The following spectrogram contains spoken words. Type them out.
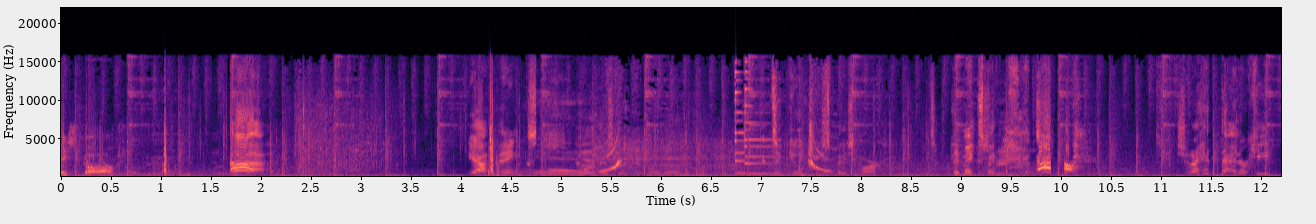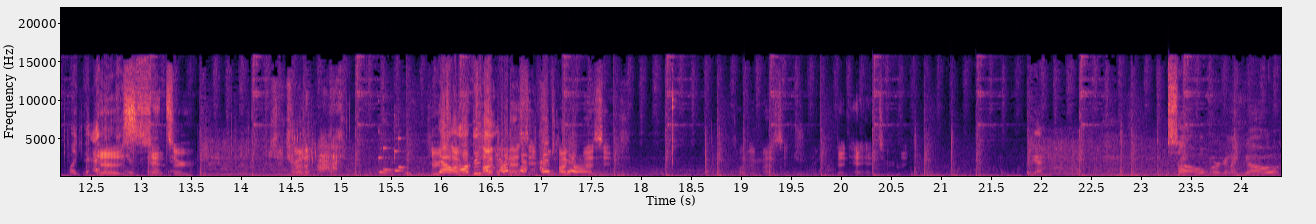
Nice space car. ah! Yeah, thanks. Oh, I almost got hit by that. It's a Gucci spacebar. They make space. Ah! Should I hit the enter key? Like the enter key is Yes, so enter. You should try to. Ah! Here, No, I'll type, do type the a type message. of Type a message. Type a message. Then hit enter. Okay. So we're gonna go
